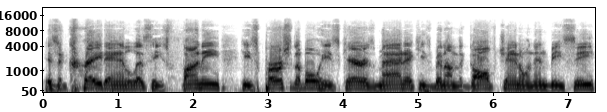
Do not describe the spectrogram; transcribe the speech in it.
is a great analyst. He's funny. He's personable. He's charismatic. He's been on the Golf Channel and NBC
